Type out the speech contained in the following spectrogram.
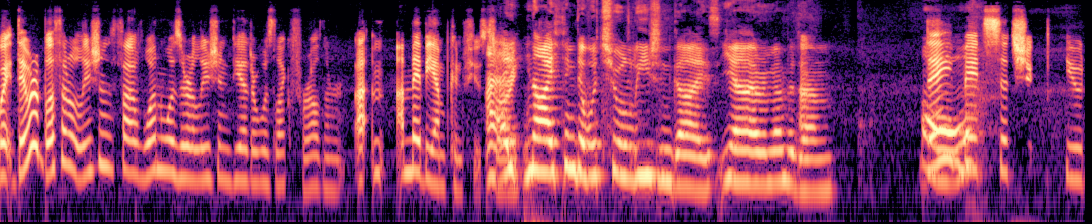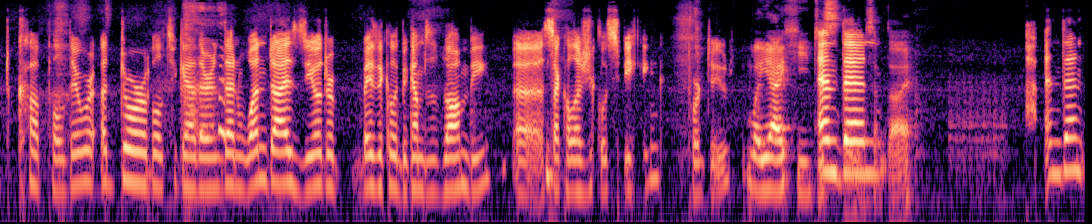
Wait, they were both a Legion. I thought one was a religion, the other was like. Uh, m- uh, maybe I'm confused. Sorry. I no, I think they were two Legion guys. Yeah, I remember them. They made such a cute couple. They were adorable together, and then one dies, the other basically becomes a zombie, uh, psychologically speaking. Poor dude. Well, yeah, he just And then- die. And then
